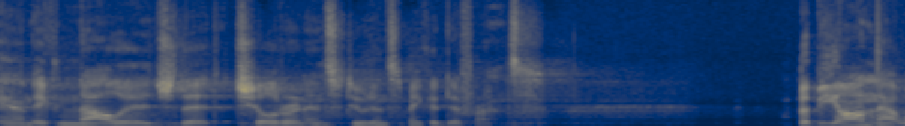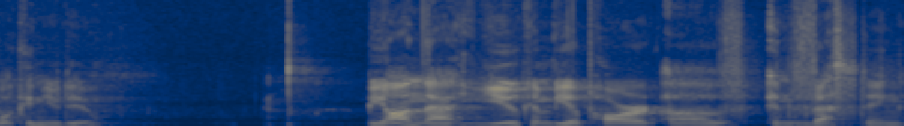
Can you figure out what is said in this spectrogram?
and acknowledge that children and students make a difference. But beyond that, what can you do? Beyond that, you can be a part of investing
